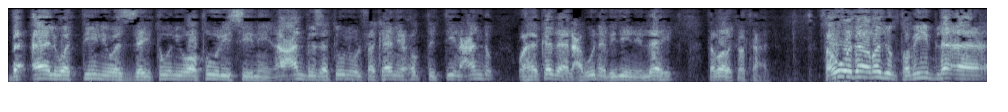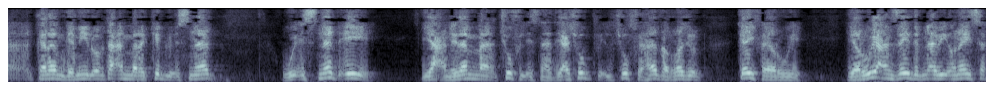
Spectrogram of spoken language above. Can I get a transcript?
بقال والتين والزيتون وطور سينين. عنده زيتون والفكان يحط التين عنده وهكذا يلعبون بدين الله تبارك وتعالى. فهو ده رجل طبيب لقى كلام جميل وبتاع أما ركب له إسناد. وإسناد إيه؟ يعني لما تشوف الإسناد يعني شوف شوف هذا الرجل كيف يرويه. يرويه عن زيد بن أبي أنيسة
